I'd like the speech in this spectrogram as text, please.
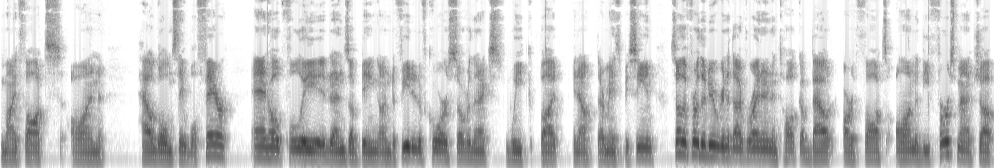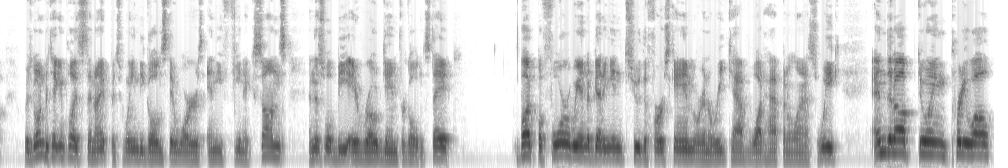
my thoughts on how Golden State will fare and hopefully it ends up being undefeated, of course, over the next week. But you know, that remains to be seen. So, without further ado, we're going to dive right in and talk about our thoughts on the first matchup, which is going to be taking place tonight between the Golden State Warriors and the Phoenix Suns, and this will be a road game for Golden State. But before we end up getting into the first game, we're going to recap what happened last week. Ended up doing pretty well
